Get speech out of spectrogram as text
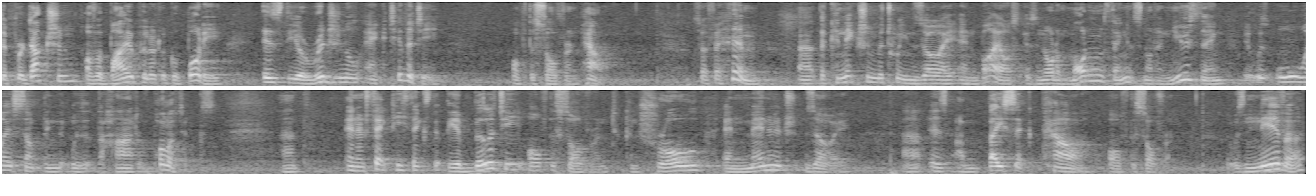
the production of a biopolitical body is the original activity of the sovereign power. So for him, uh, the connection between Zoe and Bios is not a modern thing, it's not a new thing, it was always something that was at the heart of politics. Uh, and in fact, he thinks that the ability of the sovereign to control and manage Zoe uh, is a basic power of the sovereign. It was never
